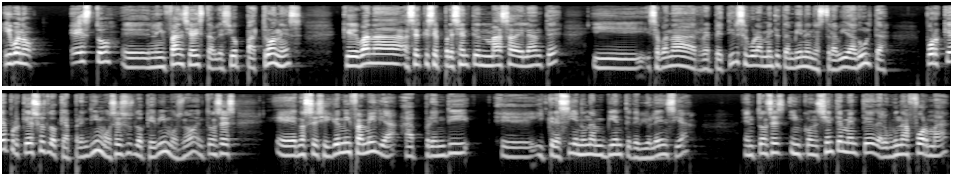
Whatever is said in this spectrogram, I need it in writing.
Y bueno, esto eh, en la infancia estableció patrones que van a hacer que se presenten más adelante y se van a repetir seguramente también en nuestra vida adulta. ¿Por qué? Porque eso es lo que aprendimos, eso es lo que vimos, ¿no? Entonces, eh, no sé si yo en mi familia aprendí eh, y crecí en un ambiente de violencia, entonces inconscientemente de alguna forma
